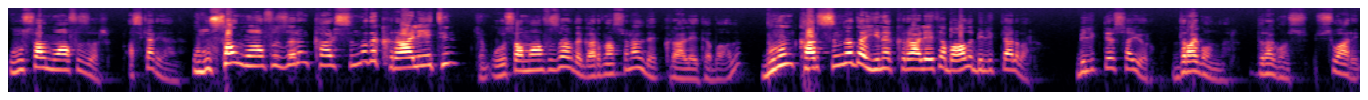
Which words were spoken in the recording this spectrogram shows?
ulusal muhafız var. Asker yani. Ulusal muhafızların karşısında da kraliyetin Şimdi ulusal muhafızlar da Gard de kraliyete bağlı. Bunun karşısında da yine kraliyete bağlı birlikler var. Birlikleri sayıyorum. Dragonlar. Dragon süvari,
